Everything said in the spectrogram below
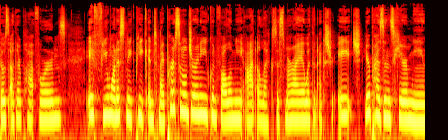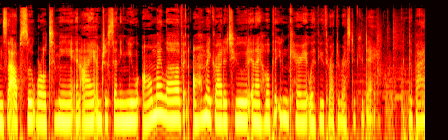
those other platforms. If you want a sneak peek into my personal journey, you can follow me at Alexus Mariah with an extra H. Your presence here means the absolute world to me, and I am just sending you all my love and all my gratitude, and I hope that you can carry it with you throughout the rest of your day. Goodbye.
